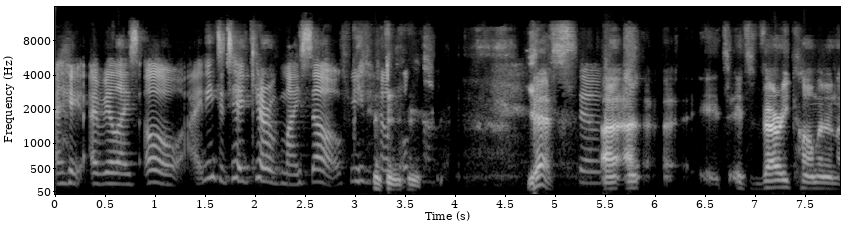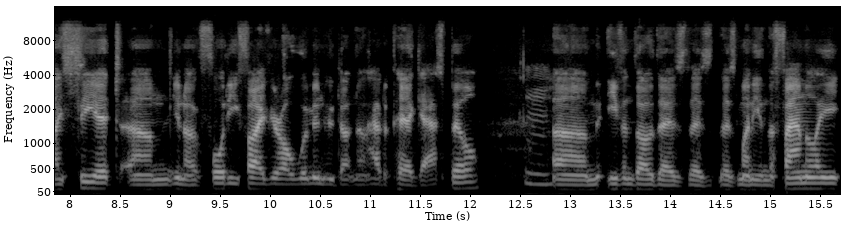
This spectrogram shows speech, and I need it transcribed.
I, I realized, oh, I need to take care of myself, you know? yes. So, uh, uh, it's, it's very common, and I see it, um, you know, 45 year old women who don't know how to pay a gas bill. Mm. Um, even though there's, there's, there's money in the family,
